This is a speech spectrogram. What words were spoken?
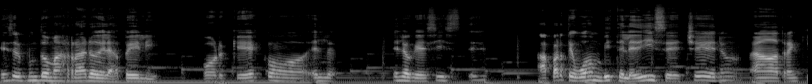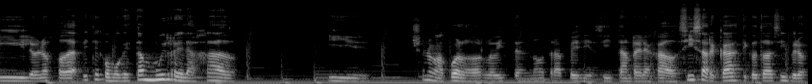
Es el punto más raro de la peli. Porque es como. Es, lo- es lo que decís. aparte, Wong, viste, le dice, che, no, no, tranquilo, no jodas. Viste, como que está muy relajado. Y yo no me acuerdo haberlo visto en otra peli así tan relajado. Sí, sarcástico, todo así, pero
